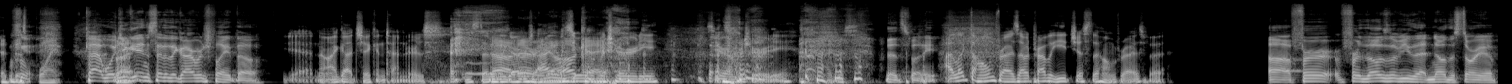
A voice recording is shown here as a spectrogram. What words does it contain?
at this point. Pat, what'd Right. you get instead of the garbage plate though? Yeah, no, I got chicken tenders instead Oh, of the garbage. I go. have zero Okay. maturity. Zero maturity. Just- That's funny. I like the home fries. I would probably eat just the home fries, but Uh, for for those of you that know the story of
